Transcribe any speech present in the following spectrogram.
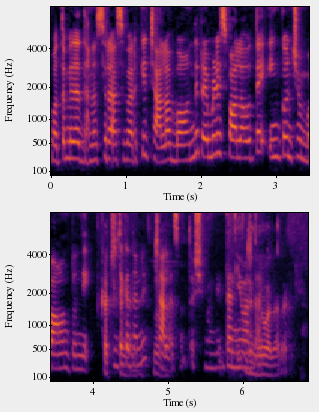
మొత్తం మీద ధనుసు రాశి వారికి చాలా బాగుంది. రెమెడీస్ ఫాలో అవుతే ఇంకొంచెం బాగుంటుంది. అంతే కదండి చాలా సంతోషం అండి. ధన్యవాదాలు. ధన్యవాదాలు.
